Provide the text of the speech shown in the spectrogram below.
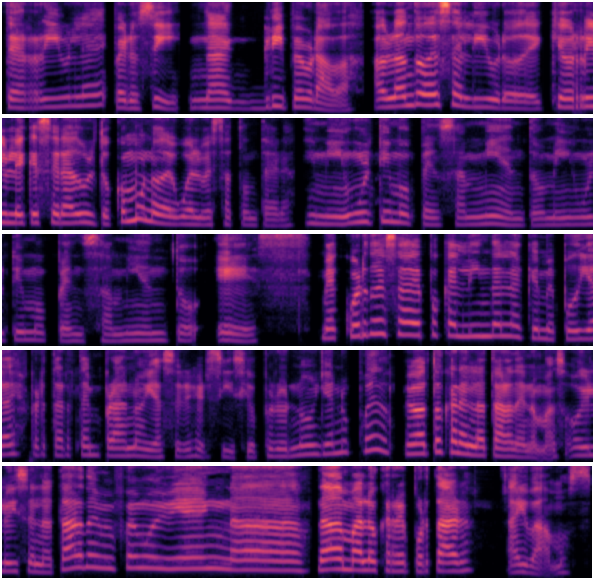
terrible, pero sí, una gripe brava. Hablando de ese libro de qué horrible que ser adulto, ¿cómo uno devuelve esta tontera? Y mi último pensamiento, mi último pensamiento es, me acuerdo de esa época linda en la que me podía despertar temprano y hacer ejercicio, pero no, ya no puedo. Me va a tocar en la tarde nomás. Hoy lo hice en la tarde, me fue muy bien, nada, nada malo que reportar. Ahí vamos.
